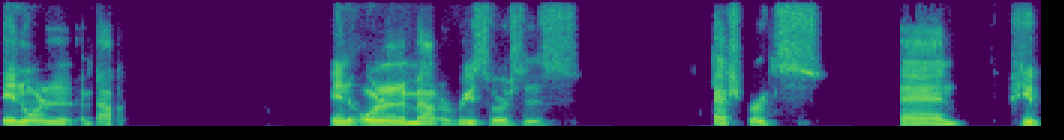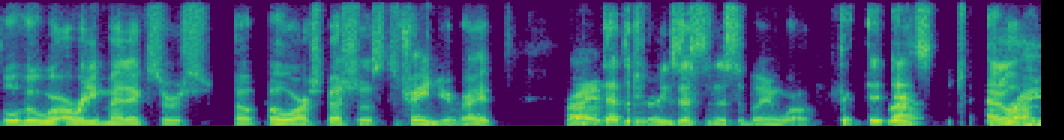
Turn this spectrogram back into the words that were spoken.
inordinate amount inordinate amount of resources, experts, and people who were already medics or OR specialists to train you, right? Right. That doesn't exist in the civilian world. It, right. It's at all. Right.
